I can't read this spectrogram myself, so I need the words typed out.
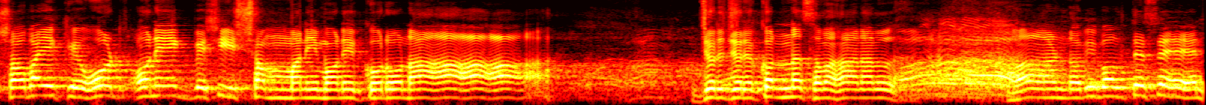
সবাইকে ওর- অনেক বেশি সম্মানী মনে করো না। জোরে জোরে কন্যা সমাহান আল্লাহ হ্যাঁ নবী বলতেছেন।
